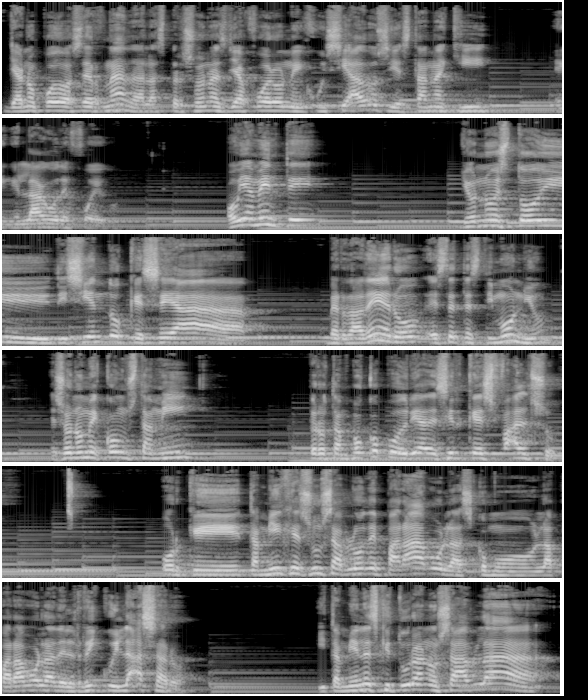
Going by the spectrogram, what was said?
ya no puedo hacer nada, las personas ya fueron enjuiciados y están aquí en el lago de fuego. Obviamente, yo no estoy diciendo que sea verdadero este testimonio, eso no me consta a mí, pero tampoco podría decir que es falso, porque también Jesús habló de parábolas como la parábola del rico y Lázaro, y también la escritura nos habla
